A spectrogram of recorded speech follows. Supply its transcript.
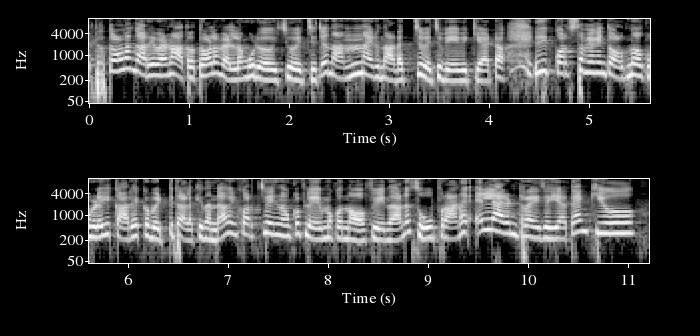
എത്രത്തോളം കറി വേണോ അത്രത്തോളം വെള്ളം കൂടി ഒഴിച്ച് വെച്ചിട്ട് നന്നായിട്ട് അടച്ച് വെച്ച് വേവിക്കുക കേട്ടോ. ഇത് കുറച്ച് സമയം കഴിഞ്ഞ് തുറന്ന് നോക്കുമ്പോഴേക്ക് കറിയൊക്കെ വെട്ടി തിളക്കുന്നുണ്ടാവും ഇനി കുറച്ച് കഴിഞ്ഞ് നമുക്ക് ഫ്ലെയിമൊക്കെ ഒന്ന് ഓഫ് ചെയ്യുന്നതാണ്. സൂപ്പറാണ്. എല്ലാവരും ട്രൈ ചെയ്യുക. താങ്ക്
